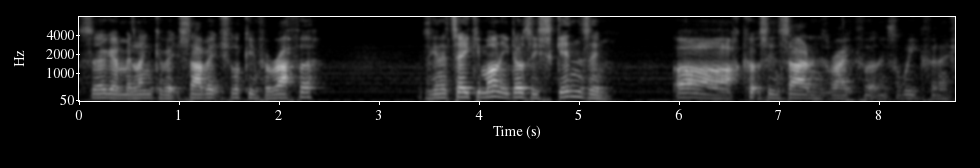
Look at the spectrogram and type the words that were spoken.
Sergei Milinkovic Savic looking for Rafa. He's going to take him on. He does. He skins him. Oh, cuts inside on his right foot and it's a weak finish.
